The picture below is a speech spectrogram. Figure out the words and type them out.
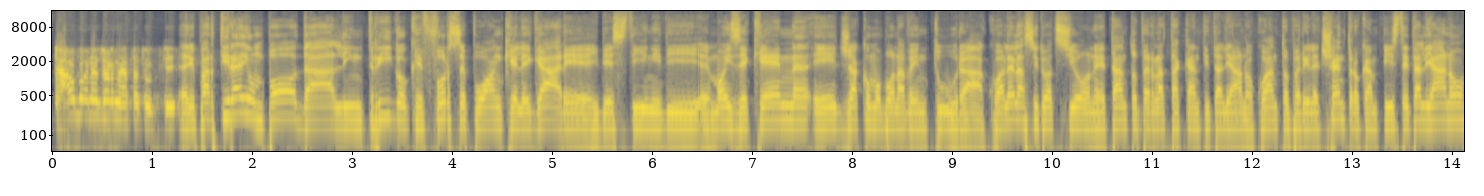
Ciao, buona giornata a tutti. Ripartirei un po' dall'intrigo che forse può anche legare i destini di eh, Moise Ken e Giacomo Bonaventura. Qual è la situazione tanto per l'attaccante italiano quanto per il centrocampista italiano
